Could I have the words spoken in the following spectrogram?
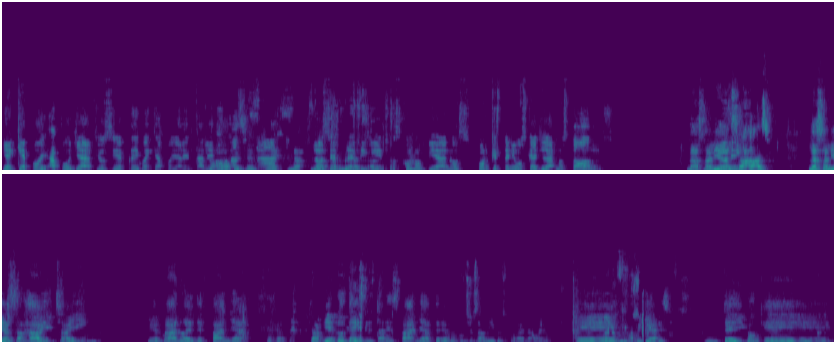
Y hay que apoy- apoyar, yo siempre digo hay que apoyar el talento No, pues es nacional, que la- los las alianzas- emprendimientos colombianos, porque tenemos que ayudarnos todos. Las alianzas, las alianzas Javi y Chaín, mi hermano desde España. También Luz Daisy está en España. Tenemos muchos amigos por allá, bueno, eh, Bueno, y pues- familiares. Te digo que,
